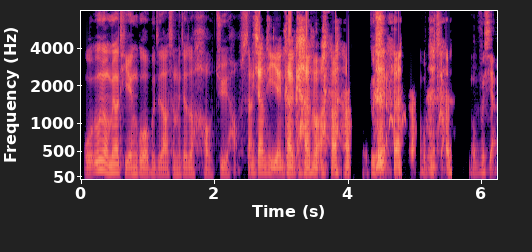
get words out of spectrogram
我因为我没有体验过，我不知道什么叫做好聚好散。你想体验看看吗？不想，我不想，我不想，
